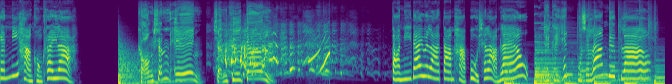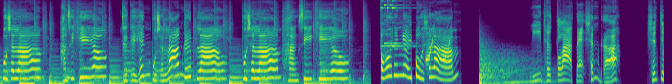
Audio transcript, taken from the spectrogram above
งั้นนี่หางของใครล่ะ ของฉันเอง ฉันคือกั้ง ตอนนี้ได้เวลาตามหาปู่ฉลามแล้ว เธอเคยเห็นปู่ฉลามหรือเปล่า ปู่ฉลาม หางสีเขียว เธอเคยเห็นปู่ฉลามหรือเปล่า ปู่ฉลาม หางสีเขียว โอ้นั่นไงปู่ฉลาม นี่เธอกล้าแตะฉันเหรอ ฉันจะ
